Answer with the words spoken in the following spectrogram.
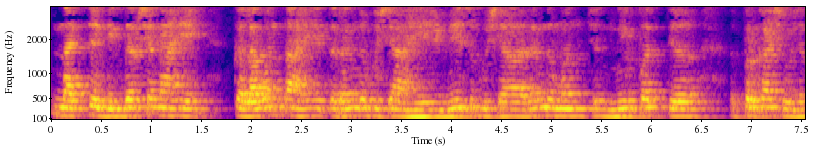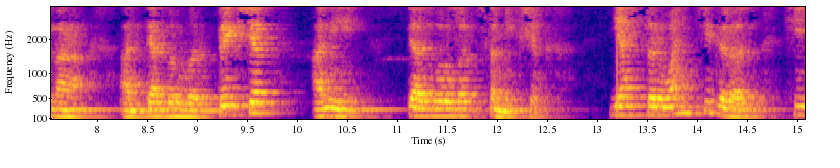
नाट्य दिग्दर्शन आहे कलावंत आहेत रंगभूषा आहे वेशभूषा रंगमंच नेपथ्य प्रकाश योजना आणि त्याचबरोबर प्रेक्षक आणि त्याचबरोबर समीक्षक. या सर्वांची गरज ही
